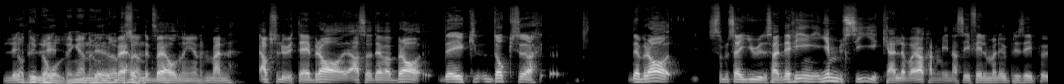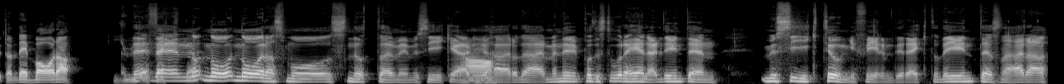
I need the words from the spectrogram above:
Ja, det är behållningen, 100%. behållningen, men absolut, det är bra. Alltså det var bra. Det är ju dock så... Det är bra, som säger ljuddesign. Det finns ingen musik heller vad jag kan minnas i filmen i princip, utan det är bara det, det, är no, no, några små snuttar med musik är det ju här och där, men på det stora hela det är ju inte en musiktung film direkt. Och det är ju inte såna här uh,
